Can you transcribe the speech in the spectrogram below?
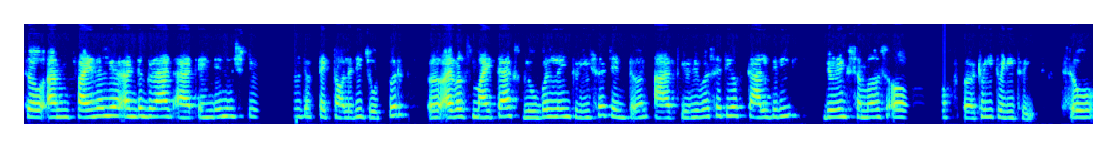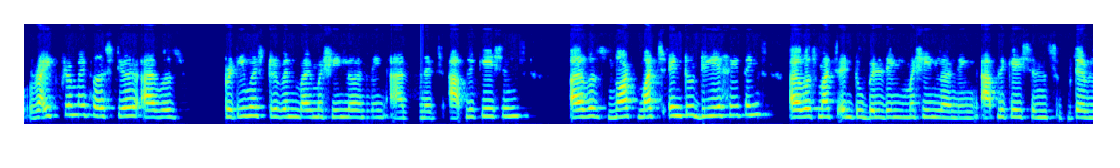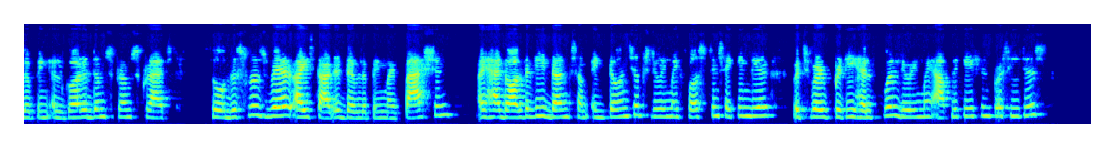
So I'm final year undergrad at Indian Institute of Technology, Jodhpur. Uh, I was MITAX Global Link Research Intern at University of Calgary during summers of, of uh, 2023. So right from my first year, I was pretty much driven by machine learning and its applications. I was not much into DSA things. I was much into building machine learning applications, developing algorithms from scratch, so this was where I started developing my passion. I had already done some internships during my first and second year, which were pretty helpful during my application procedures.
